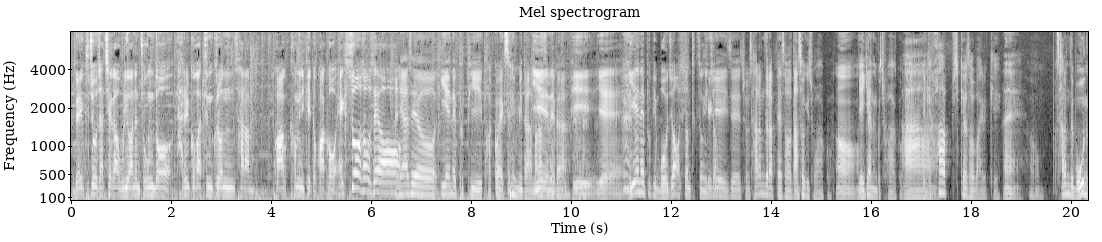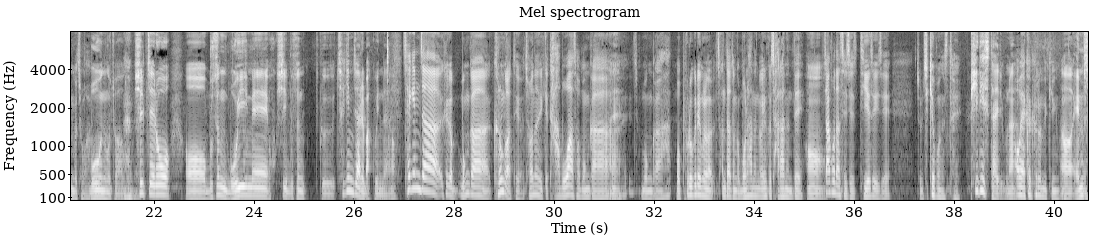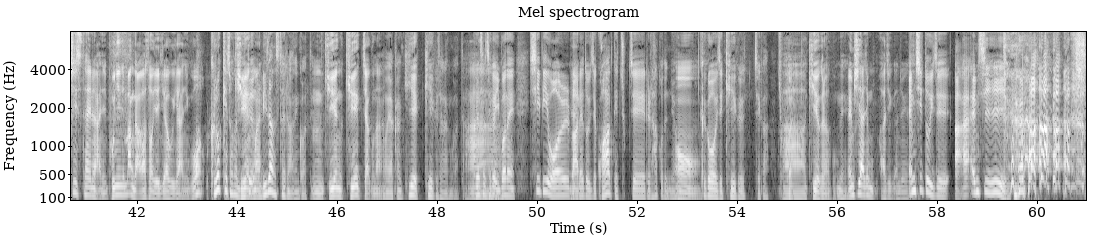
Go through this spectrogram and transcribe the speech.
뇌 구조 자체가 우리와는 조금 더 다를 것 같은 그런 사람. 과학 커뮤니케이터 과거 엑소 어서 오세요. 안녕하세요. ENFP 곽거 엑소입니다. 반갑습니다. ENFP. 예. ENFP 뭐죠? 어떤 특성 있죠? 그게 이제 좀 사람들 앞에서 나서기 좋아하고 어. 얘기하는 거 좋아하고 아. 이렇게 화합 시켜서 막 이렇게 네. 어, 사람들 모으는 거 좋아하고 모으는 거 좋아하고 실제로 어 무슨 모임에 혹시 무슨 그 책임자를 맡고 있나요? 책임자 그러니까 뭔가 그런 것 같아요. 저는 이렇게 다 모아서 뭔가 네. 뭔가 하- 뭐 프로그램을 짠다든가 뭘 하는 거 이런 거 잘하는데 어. 짜고 나서 이제 뒤에서 이제 좀 지켜보는 스타일. PD 스타일이구나. 어 약간 그런 느낌. 어, MC 스타일은 아니 본인이 막 나가서 얘기하고 이게 아니고 막 그렇게 저는 리드, 기획만? 리드하는 스타일은 아닌 것 같아요. 음, 기획 기획자구나. 어, 약간 기획 기획을 잘하는 것 같아요. 아. 그래서 제가 이번에 12월 네. 말에도 이제 과학 대축제를 하거든요. 어. 그거 이제 기획을 제가. 아, 기획을 하고. 네. MC 아직 아직 안 정했어요. MC도 이제 아, 아 MC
